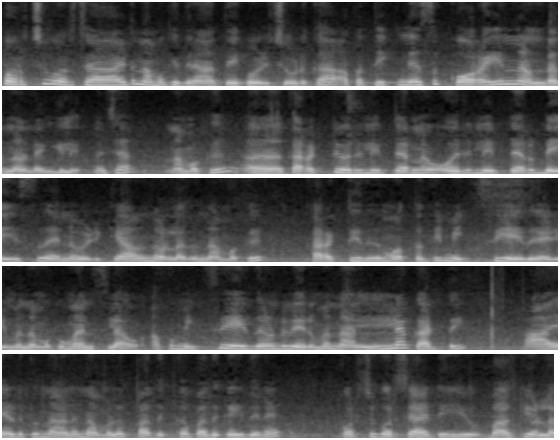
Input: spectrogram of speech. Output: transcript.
കുറച്ച് കുറച്ചായിട്ട് നമുക്ക് ഇതിനകത്തേക്ക് ഒഴിച്ചു കൊടുക്കുക. അപ്പോൾ തിക്നെസ് കുറയുന്നുണ്ടെന്നുണ്ടെങ്കിൽ എന്ന് വെച്ചാൽ നമുക്ക് കറക്റ്റ് ഒരു ലിറ്ററിന് ഒരു ലിറ്റർ ബേസ് തന്നെ ഒഴിക്കാവുന്നുള്ളത് നമുക്ക് കറക്റ്റ് ഇത് മൊത്തത്തിൽ മിക്സ് ചെയ്ത് കഴിയുമ്പോൾ നമുക്ക് മനസ്സിലാവും. അപ്പോൾ മിക്സ് ചെയ്തുകൊണ്ട് വരുമ്പോൾ നല്ല കട്ടി ആയെടുത്തുനിന്നാണ് നമ്മൾ പതുക്കെ പതുക്കെ ഇതിനെ കുറച്ച് കുറച്ചായിട്ട് ഈ ബാക്കിയുള്ള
